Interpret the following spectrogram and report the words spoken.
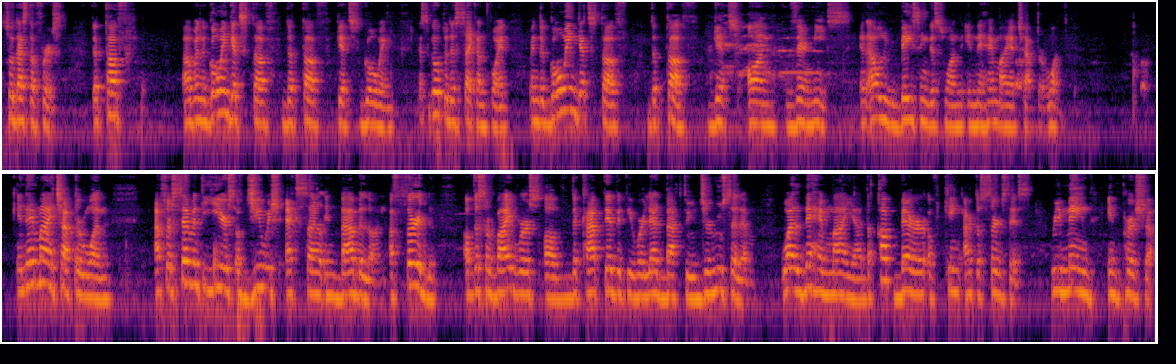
So that's the first the tough, uh, when the going gets tough, the tough gets going. Let's go to the second point. When the going gets tough, the tough gets on their knees. And I will be basing this one in Nehemiah chapter 1. In Nehemiah chapter 1, after 70 years of Jewish exile in Babylon, a third of the survivors of the captivity were led back to Jerusalem, while Nehemiah, the cupbearer of King Artaxerxes, remained in Persia.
